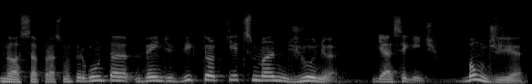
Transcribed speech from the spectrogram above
Nossa próxima pergunta vem de Victor Kitzman Jr. E é a seguinte: Bom dia.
